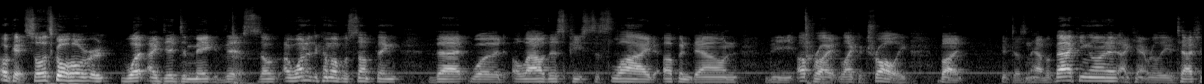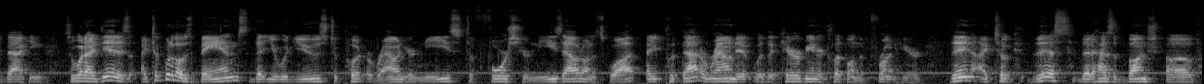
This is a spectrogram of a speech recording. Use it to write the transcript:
Okay, so let's go over what I did to make this. So I wanted to come up with something that would allow this piece to slide up and down the upright like a trolley, but it doesn't have a backing on it. I can't really attach a backing. So what I did is I took one of those bands that you would use to put around your knees to force your knees out on a squat. I put that around it with a carabiner clip on the front here. Then I took this that has a bunch of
